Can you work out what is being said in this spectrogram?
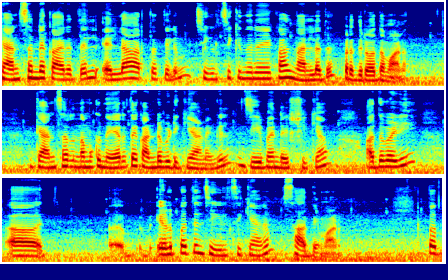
ക്യാൻസറിന്റെ കാര്യത്തിൽ എല്ലാ അർത്ഥത്തിലും ചികിത്സിക്കുന്നതിനേക്കാൾ നല്ലത് പ്രതിരോധമാണ്. ക്യാൻസർ നമുക്ക് നേരത്തെ കണ്ടുപിടിക്കുകയാണെങ്കിൽ ജീവൻ രക്ഷിക്കാം. അതുവഴി എളുപ്പത്തിൽ ചികിത്സിക്കാനും സാധ്യമാണ്. ഇപ്പം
